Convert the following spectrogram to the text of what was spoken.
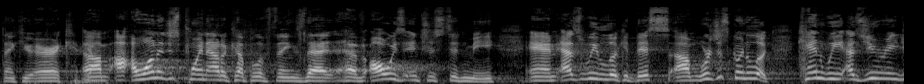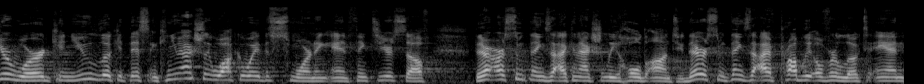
Thank you, Eric. Yeah. Um, I, I want to just point out a couple of things that have always interested me. And as we look at this, um, we're just going to look. Can we, as you read your word, can you look at this and can you actually walk away this morning and think to yourself, there are some things that I can actually hold on to. There are some things that I've probably overlooked, and,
